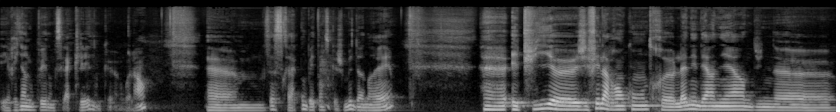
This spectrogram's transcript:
et rien louper, donc c'est la clé, donc voilà. ça, serait la compétence que je me donnerais. et puis, j'ai fait la rencontre l'année dernière d'une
